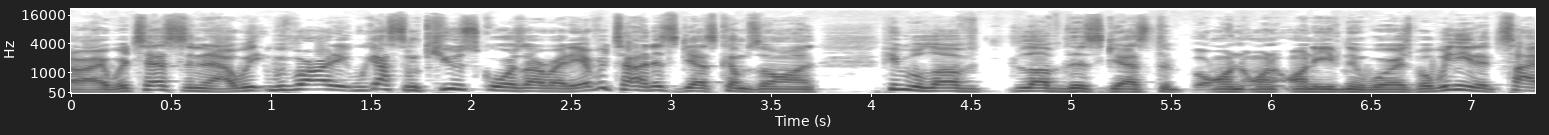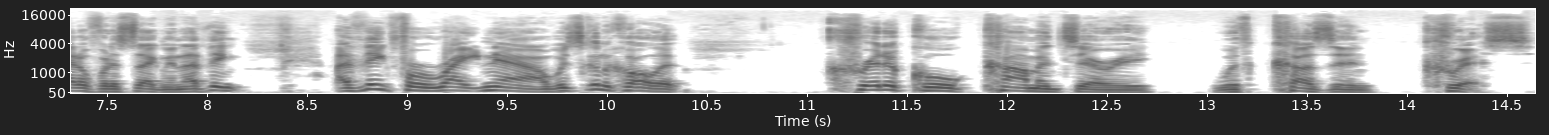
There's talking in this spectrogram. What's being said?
All right, we're testing it out. We, we've already we got some Q scores already. Every time this guest comes on, people love love this guest on on, on Evening WURDs. But we need a title for the segment. I think I think for right now, we're just gonna call it critical commentary with cousin Chris.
